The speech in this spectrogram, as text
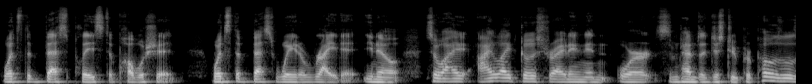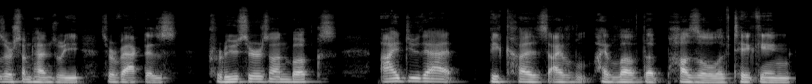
What's the best place to publish it? What's the best way to write it you know? So i i like ghostwriting and or sometimes i just do proposals or sometimes we sort of act as producers on books. I do that because i i love the puzzle of taking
